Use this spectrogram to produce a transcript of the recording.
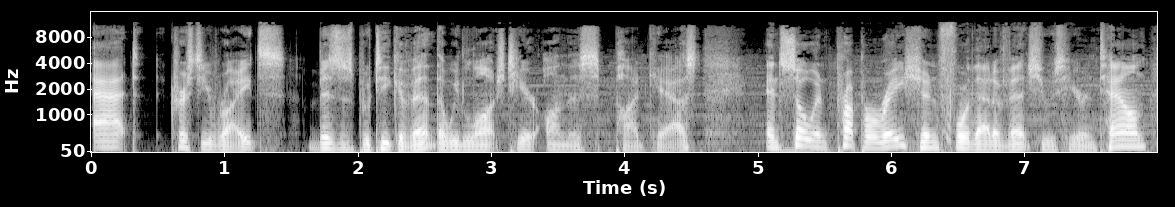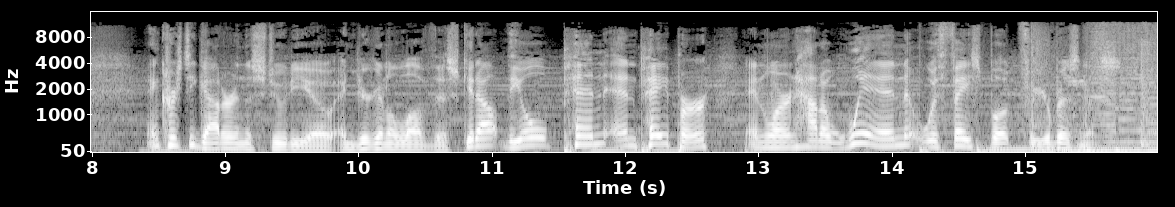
at Christy Wright's business boutique event that we launched here on this podcast. And so, in preparation for that event, she was here in town and Christy got her in the studio, and you're going to love this. Get out the old pen and paper and learn how to win with Facebook for your business.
